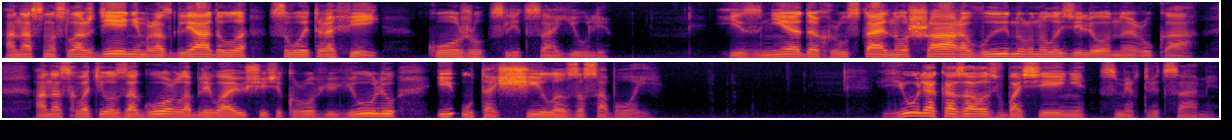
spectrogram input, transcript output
Она с наслаждением разглядывала свой трофей — кожу с лица Юли. Из недр хрустального шара вынурнула зеленая рука. Она схватила за горло обливающуюся кровью Юлю и утащила за собой. Юля оказалась в бассейне с мертвецами.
